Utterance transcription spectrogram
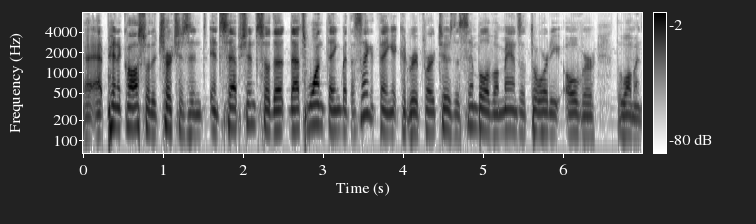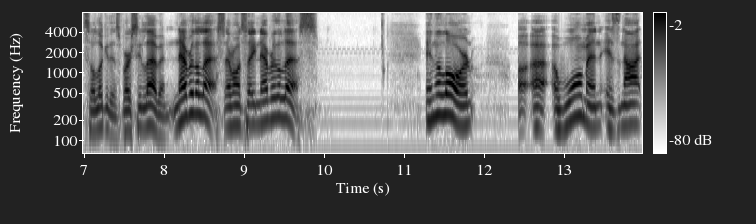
uh, at Pentecost or the church's in, inception. So that, that's one thing. But the second thing it could refer to is the symbol of a man's authority over the woman. So look at this, verse 11. Nevertheless, everyone say, nevertheless, in the Lord, a, a woman is not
